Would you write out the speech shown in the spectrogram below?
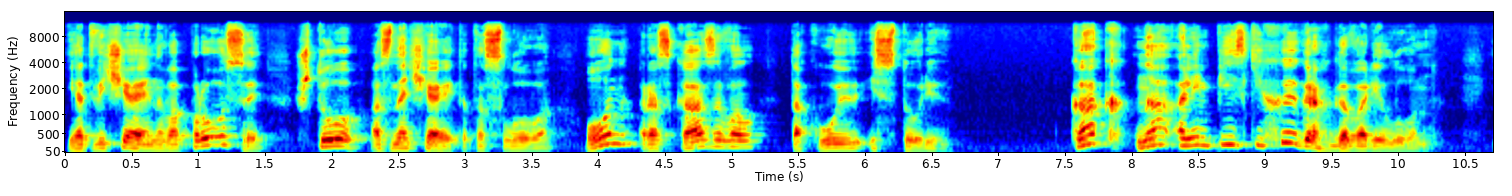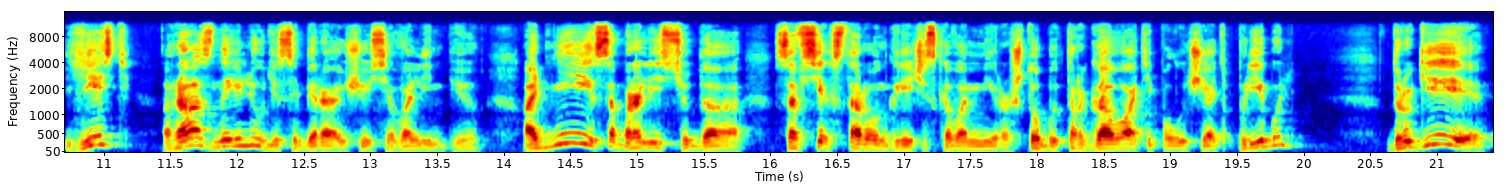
И отвечая на вопросы, что означает это слово, он рассказывал такую историю. Как на Олимпийских играх, говорил он, есть разные люди, собирающиеся в Олимпию. Одни собрались сюда со всех сторон греческого мира, чтобы торговать и получать прибыль. Другие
